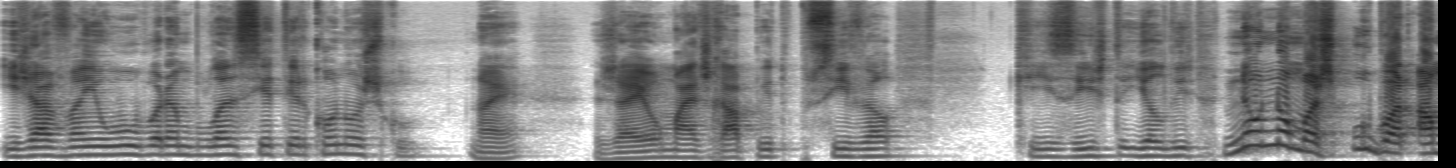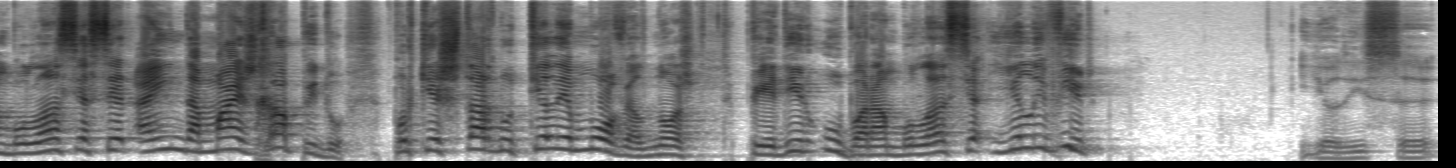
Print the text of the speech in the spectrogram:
e já vem o Uber Ambulância ter connosco, não é? Já é o mais rápido possível que existe. E ele diz: Não, não, mas Uber Ambulância ser ainda mais rápido, porque estar no telemóvel, nós pedir Uber Ambulância e ele vir. E eu disse:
